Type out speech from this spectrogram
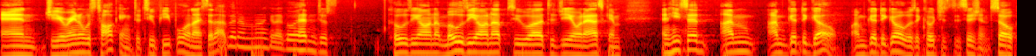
and Gio Reyna was talking to two people, and I said, "I bet I'm gonna go ahead and just cozy on up, mosey on up to uh, to Gio and ask him." And he said, "I'm I'm good to go. I'm good to go." It was a coach's decision. So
